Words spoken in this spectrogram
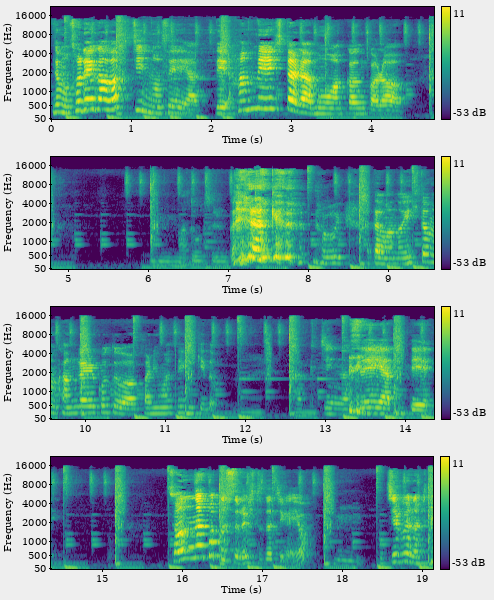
でもそれがワクチンのせいやって判明したらもうあかんからうんまあどうするんか知らんけど頭のいい人の考えることは分かりませんけどワクチンのせいやって。そんなことする人たちがよ。一部の人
